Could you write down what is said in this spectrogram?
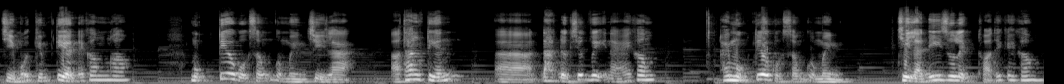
chỉ mỗi kiếm tiền hay không không? Mục tiêu cuộc sống của mình chỉ là à, thăng tiến à, đạt được chức vị này hay không? Hay mục tiêu cuộc sống của mình chỉ là đi du lịch thỏa thích hay không?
